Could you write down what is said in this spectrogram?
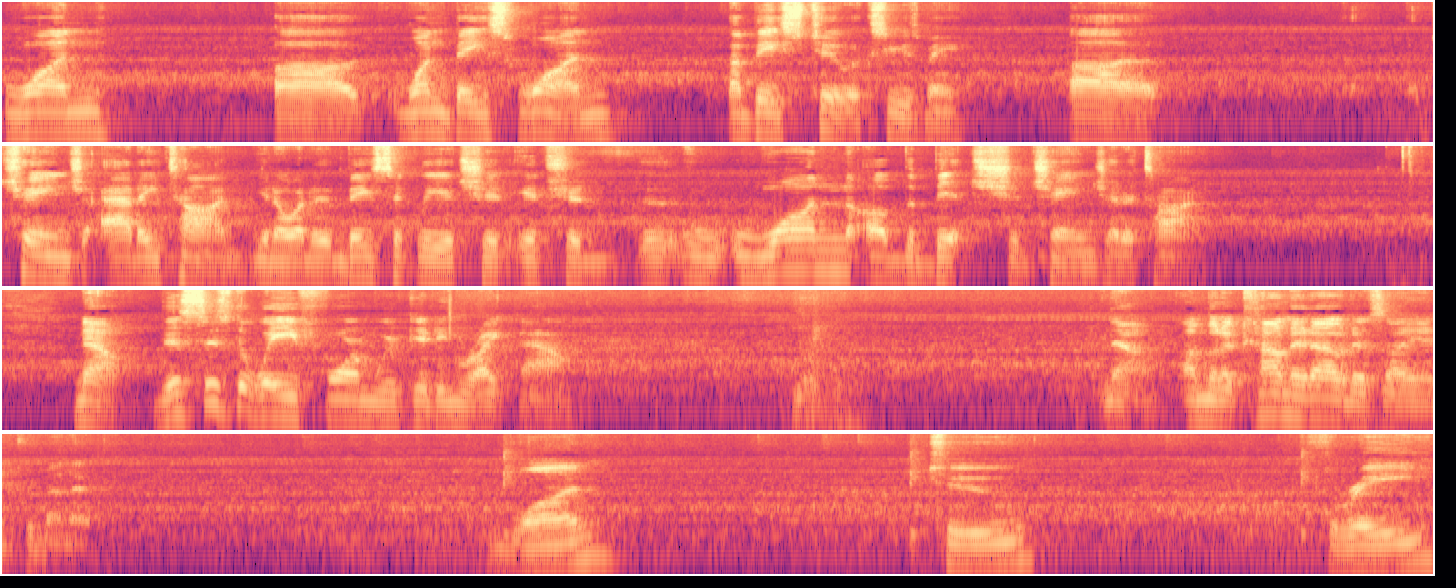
one uh, one base one, a uh, base two, excuse me, uh, change at a time. You know, and it, basically it should it should uh, one of the bits should change at a time. Now, this is the waveform we're getting right now. Now, I'm going to count it out as I increment it. One, two, three,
